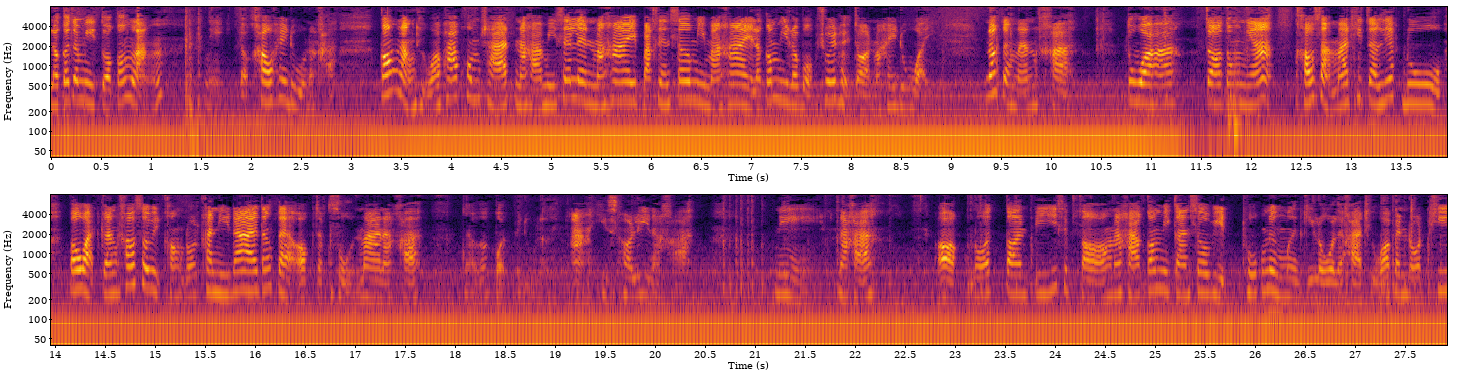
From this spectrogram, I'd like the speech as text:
แล้วก็จะมีตัวกล้องหลังนี่เดี๋ยวเข้าให้ดูนะคะ กล้องหลังถือว่าภาพคมชัดนะคะ มีเส้นเลนมาให้ปลั๊กเซนเซอร์มีมาให้ แล้วก็มีระบบช่วยถอยจอดมาให้ด้วย นอกจากนั้นค่ะ ตัวจอตรงเนี้ยเขาสามารถที่จะเรียกดูประวัติการเข้าสวิตช์ของรถคันนี้ได้ตั้งแต่ออกจากศูนย์มานะคะแล้วก็กดไปดูเลยอะ history นะคะ นี่นะคะ ออกรถตอนปี 22 นะคะ ก็มีการเซอร์วิสทุก 10,000 กิโลเลยค่ะ ถือว่าเป็นรถที่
